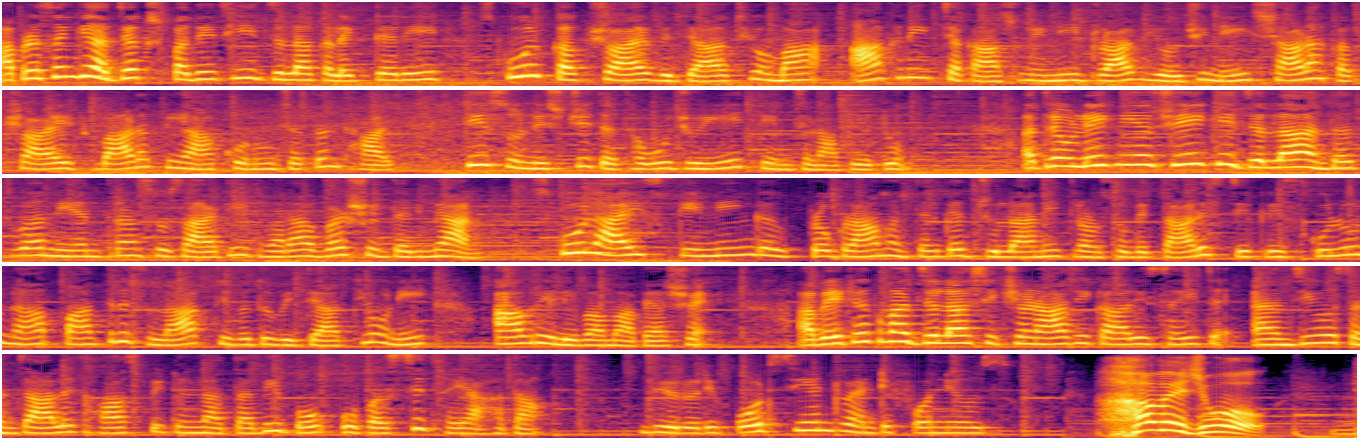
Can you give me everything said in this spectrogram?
આ પ્રસંગે અધ્યક્ષ પદેથી જિલ્લા કલેક્ટરે સ્કૂલ કક્ષાએ વિદ્યાર્થીઓમાં આંખની ચકાસણીની ડ્રાઈવ યોજીને શાળા કક્ષાએ જ બાળકની આંખોનું જતન થાય તે સુનિશ્ચિત થવું જોઈએ તેમ જણાવ્યું હતું. અત્રે ઉલ્લેખનીય છે કે જિલ્લા અંધત્વ નિયંત્રણ સોસાયટી દ્વારા વર્ષ દરમિયાન સ્કૂલ આઈ સ્કિનિંગ પ્રોગ્રામ અંતર્ગત જિલ્લાની ત્રણસો બેતાળીસ જેટલી સ્કૂલોના પાંત્રીસ લાખથી વધુ વિદ્યાર્થીઓને આવરી લેવામાં આવ્યા છે. આ બેઠકમાં જિલ્લા શિક્ષણાધિકારી સહિત એનજીઓ સંચાલિત હોસ્પિટલના તબીબો ઉપસ્થિત રહ્યા હતા. Bureau report CN twenty four news. હવે જુઓ,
